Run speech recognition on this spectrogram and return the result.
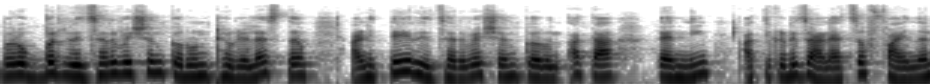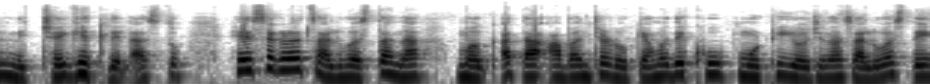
बरोबर रिझर्वेशन करून ठेवलेलं असतं आणि ते रिझर्वेशन करून आता त्यांनी तिकडे जाण्याचं फायनल निश्चय घेतलेला असतो. हे सगळं चालू असताना मग आता आबांच्या डोक्यामध्ये खूप मोठी योजना चालू असते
